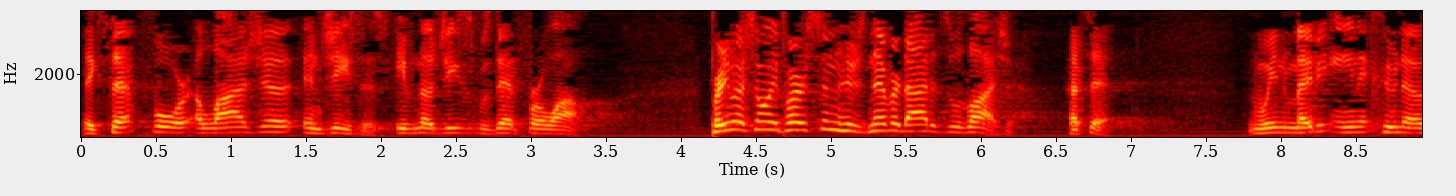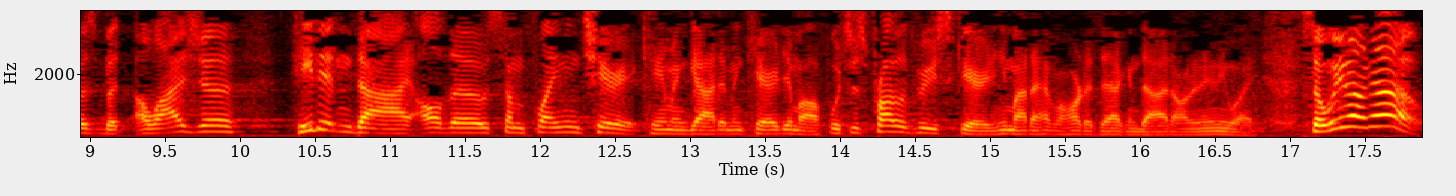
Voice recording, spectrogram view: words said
except for Elijah and Jesus, even though Jesus was dead for a while. Pretty much the only person who's never died is Elijah. That's it. We, maybe Enoch, who knows, but Elijah, he didn't die, although some flaming chariot came and got him and carried him off, which was probably pretty scary. He might have had a heart attack and died on it anyway. So we don't know.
